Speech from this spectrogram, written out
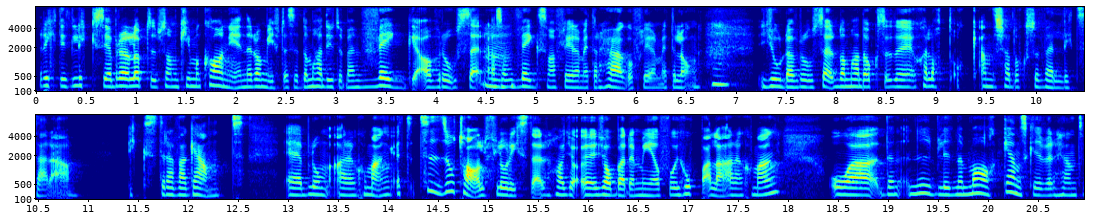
riktigt lyxiga bröllop, typ som Kim och Kanye när de gifte sig. De hade ju typ en vägg av rosor. Mm. Alltså en vägg som var flera meter hög och flera meter lång. Mm. Gjord av rosor. De hade också, Charlotte och Anders hade också väldigt så här äh, extravagant eh, blomarrangemang. Ett tiotal florister har, eh, jobbade med att få ihop alla arrangemang. Och den nyblivna maken, skriver Hänt,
